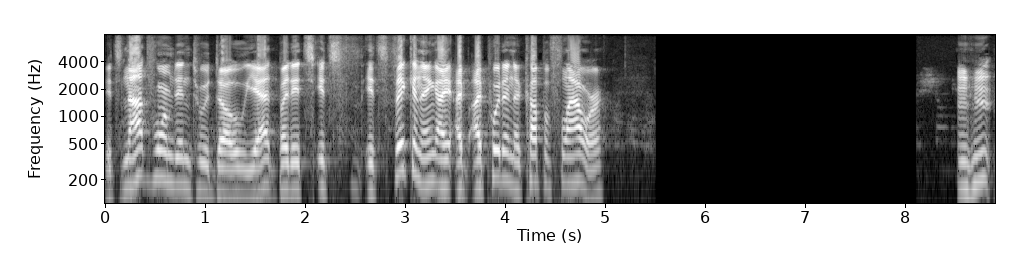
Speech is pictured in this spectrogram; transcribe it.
It's not formed into a dough yet, but it's it's it's thickening. I I, I put in a cup of flour. Mm-hmm.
